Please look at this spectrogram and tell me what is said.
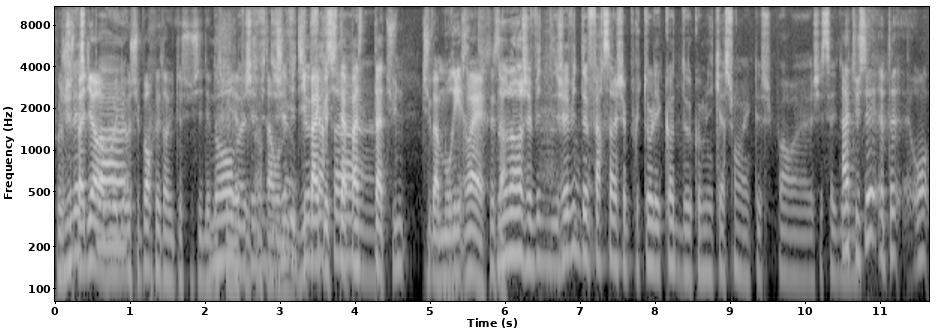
Faut Je juste pas dire pas- au support que t'as envie de te suicider parce Non, qu'il y a bah, tout j'ai j'ai vite Dis pas que si ça, t'as pas euh. ta thune, tu vas mourir. Ouais, c'est ça. Non, non, j'évite j'évite de faire ça. J'ai plutôt les codes de communication avec les supports. euh, J'essaye de. Ah, tu sais, on-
